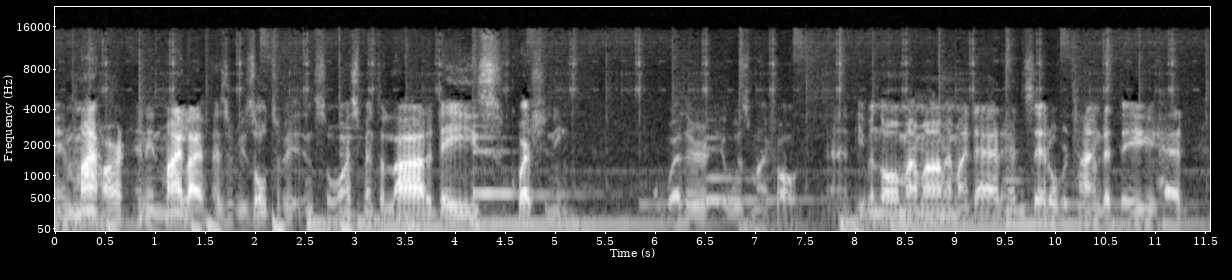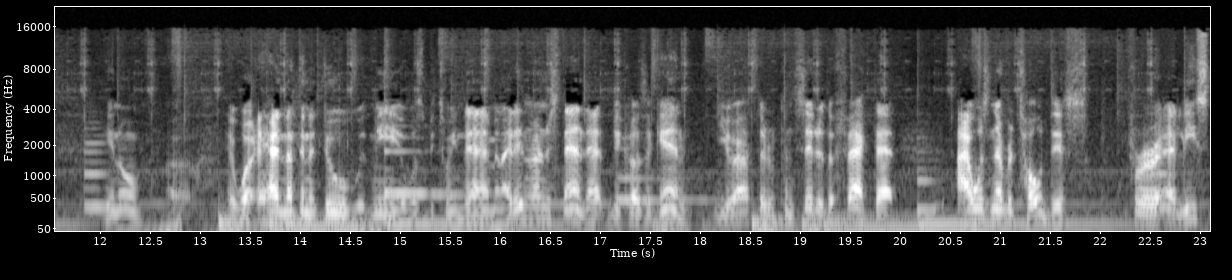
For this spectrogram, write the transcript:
in my heart and in my life as a result of it. And so I spent a lot of days questioning whether it was my fault. And even though my mom and my dad had said over time that they had, you know, uh, it, it had nothing to do with me, it was between them. And I didn't understand that because, again, you have to consider the fact that I was never told this for at least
